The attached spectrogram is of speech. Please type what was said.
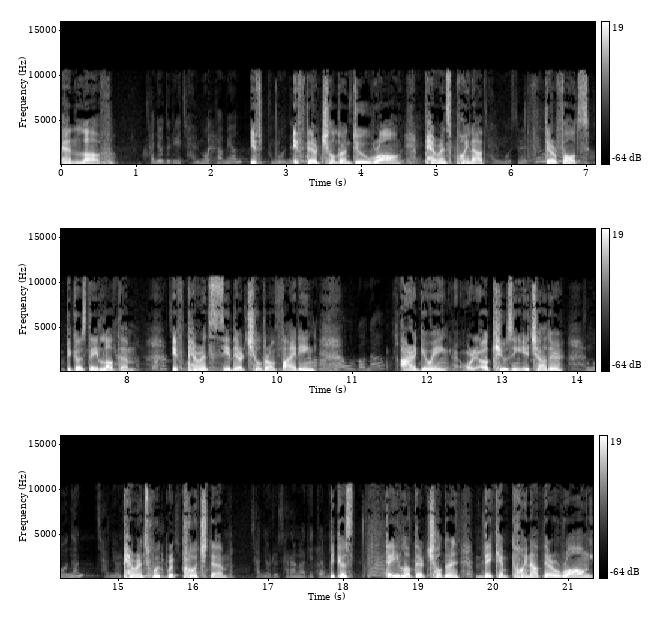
and love. If, if their children do wrong, parents point out their faults because they love them. If parents see their children fighting, arguing, or accusing each other, parents would reproach them. Because they love their children, they can point out their wrong,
